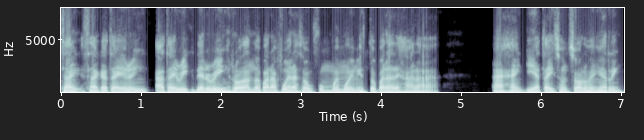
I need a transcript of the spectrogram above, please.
saca a Tyreek, del ring, rodando para afuera. Eso fue un buen movimiento para dejar a, a Hank y a Tyson solos en el ring.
